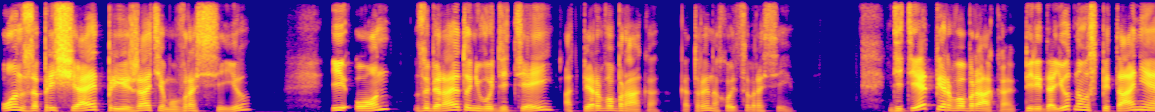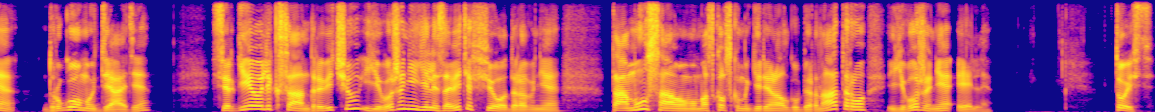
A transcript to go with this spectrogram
Он запрещает приезжать ему в Россию. И он забирает у него детей от первого брака, которые находятся в России. Детей от первого брака передают на воспитание другому дяде, Сергею Александровичу и его жене Елизавете Федоровне, тому самому московскому генерал-губернатору и его жене Элле. То есть,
